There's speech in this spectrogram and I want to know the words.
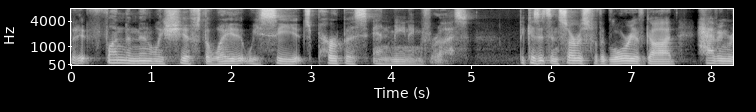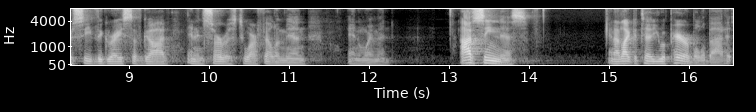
but it fundamentally shifts the way that we see its purpose and meaning for us. Because it's in service for the glory of God, having received the grace of God, and in service to our fellow men and women. I've seen this, and I'd like to tell you a parable about it.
